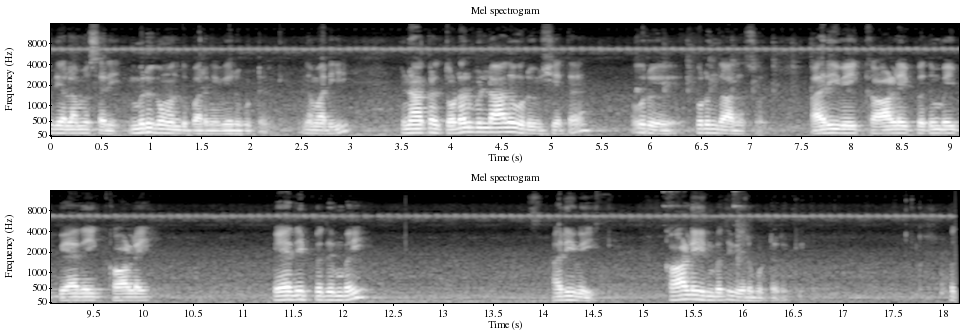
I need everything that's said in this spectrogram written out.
இது எல்லாமே சரி. மிருகம் வந்து பாருங்கள் வேறுபட்டு இருக்கு. இந்த மாதிரி வினாக்கள் தொடர்பில்லாத ஒரு விஷயத்த ஒரு பொருந்தாத சொல். அறிவை காலை பெதும்பை பேதை காளை பேதை பெதும்பை அறிவை. காளை என்பது வேறுபட்டு இருக்கு இப்போ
